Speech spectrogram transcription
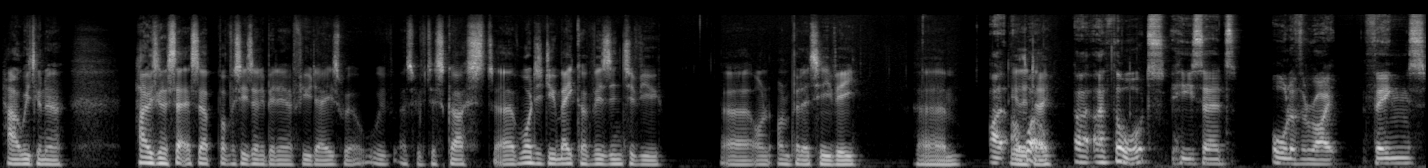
how he's gonna how he's gonna set us up. Obviously, he's only been in a few days. we we've, as we've discussed. Uh, what did you make of his interview uh, on on Villa TV? Um, I, The other well, day. I, I thought he said all of the right things.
